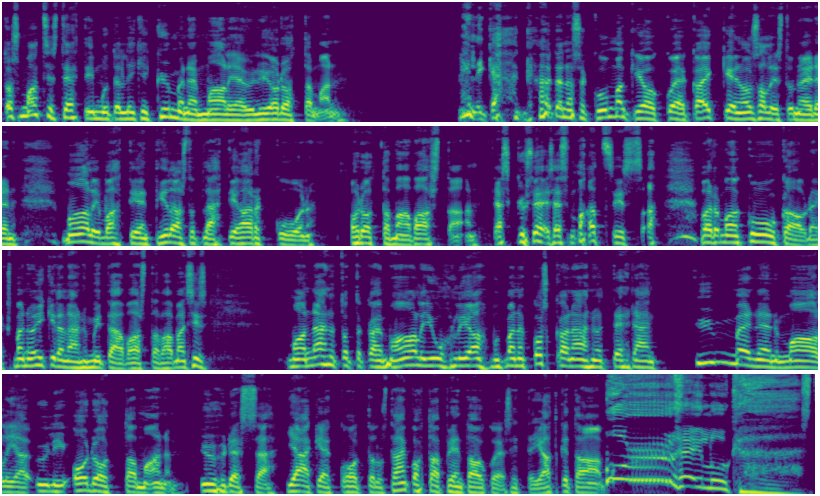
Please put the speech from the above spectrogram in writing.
tuossa matsissa tehtiin muuten liki 10 maalia yli odottaman. Eli käytännössä kummankin joukkueen kaikkien osallistuneiden maalivahtien tilastot lähti arkkuun odottamaan vastaan tässä kyseisessä matsissa varmaan kuukaudeksi. Mä en ole ikinä nähnyt mitään vastaavaa. Mä siis, mä oon nähnyt totta kai maalijuhlia, mutta mä en ole koskaan nähnyt, että tehdään kymmenen maalia yli odottaman yhdessä jääkiekkoottelussa. Tähän kohtaa pieni tauko ja sitten jatketaan. Urheilukääst!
